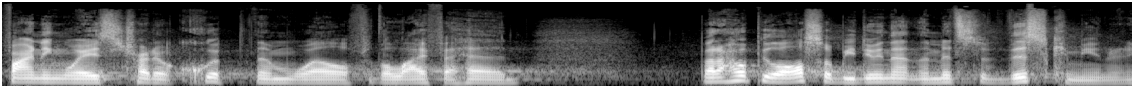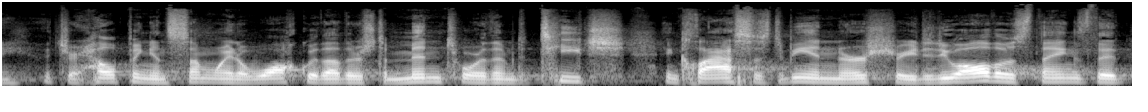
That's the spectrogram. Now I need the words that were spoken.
finding ways to try to equip them well for the life ahead. But I hope you'll also be doing that in the midst of this community, that you're helping in some way to walk with others, to mentor them, to teach in classes, to be in nursery, to do all those things that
